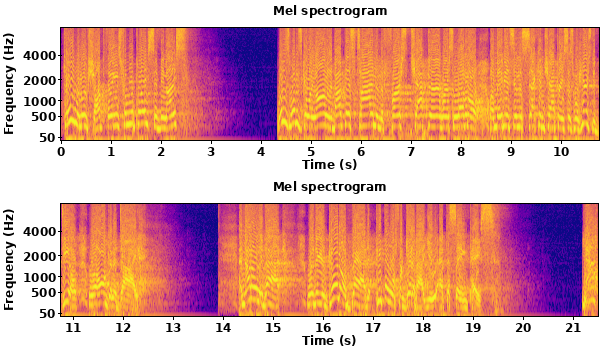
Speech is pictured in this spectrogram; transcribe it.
can we remove sharp things from your place? It'd be nice. What is, what is going on? And about this time in the first chapter, verse 11, or, or maybe it's in the second chapter, he says, well, here's the deal. We're all going to die. And not only that, whether you're good or bad, people will forget about you at the same pace. Yeah.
